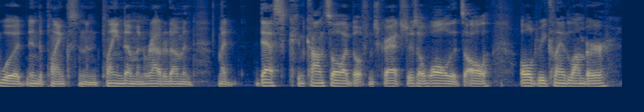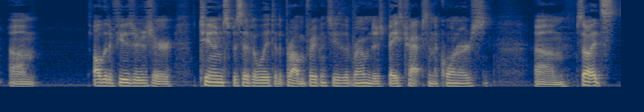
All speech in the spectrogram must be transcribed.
wood into planks and then planed them and routed them. And my desk and console I built from scratch. There's a wall that's all old reclaimed lumber. Um, all the diffusers are tuned specifically to the problem frequencies of the room. There's bass traps in the corners. Um, so it's.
